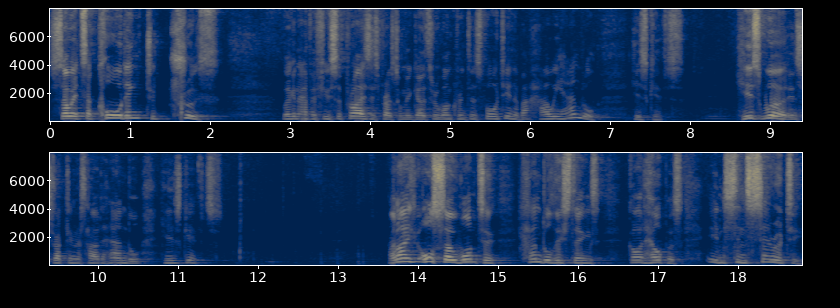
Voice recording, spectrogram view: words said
So it's according to truth. We're going to have a few surprises perhaps when we go through 1 Corinthians 14 about how we handle his gifts. His word instructing us how to handle his gifts. And I also want to handle these things, God help us, in sincerity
